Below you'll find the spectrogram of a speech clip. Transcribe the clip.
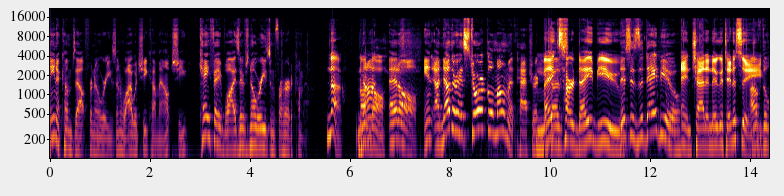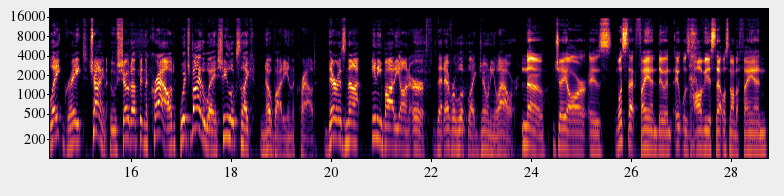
Marlena comes out for no reason. Why would she come out? She kayfabe wise, there's no reason for her to come out. no, not, at all. At all. In another historical moment, Patrick. Makes her debut This is the debut in Chattanooga, Tennessee. of the late great Chyna, who showed up in the crowd. Which, by the way, she looks like nobody in the crowd. There is not anybody on earth that ever looked like Joanie Laurer. No, JR is. What's that fan doing? It was obvious that was not a fan.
